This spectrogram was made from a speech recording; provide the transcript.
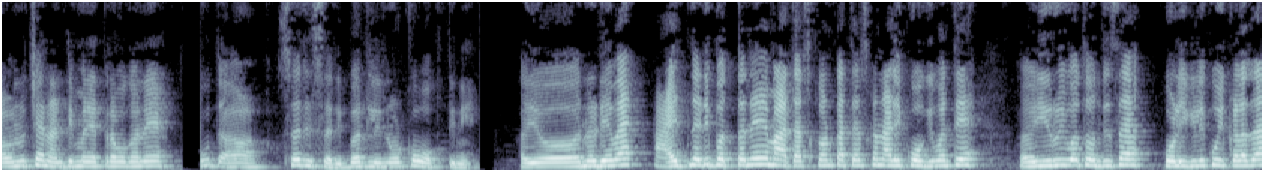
ಅವನು ಚೆನ್ನಾಗಿ ಮನೆ ಹತ್ರ ಹೋಗಾನೆ. ಹೌದಾ? ಸರಿ ಸರಿ, ಬರ್ಲಿ, ನೋಡ್ಕೊ ಹೋಗ್ತೀನಿ. ಅಯ್ಯೋ ನಡಿಯವ ಆಯ್ತು ನಡಿ ಬರ್ತಾನೆ. ಮಾತಾಡ್ಸ್ಕೊಂಡು ಕತ್ತಾಸ್ಕೊಂಡು ನಾಳೆಗೆ ಹೋಗಿವಂತೆ. ಇರು ಇವತ್ತು ಒಂದಿವಸ ದಿವಸ ಕೋಳಿಗಿಲಿ ಕುಯ್ಕೊಳ್ಳೋದ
